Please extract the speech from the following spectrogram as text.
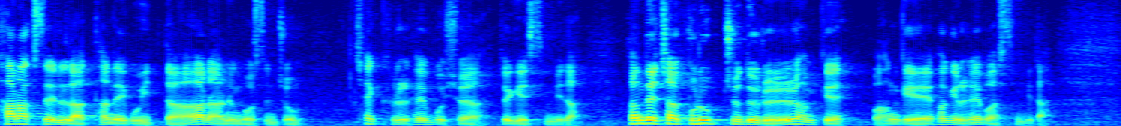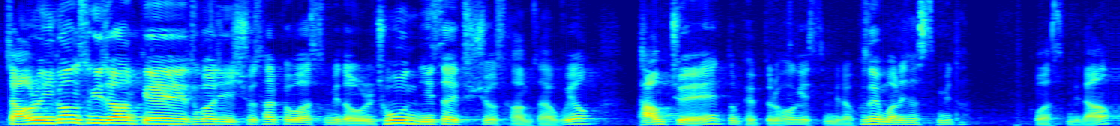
하락세를 나타내고 있다라는 것은 좀 체크를 해보셔야 되겠습니다. 현대차 그룹주들을 함께 한개 확인을 해봤습니다. 자, 오늘 이광수 기자와 함께 두 가지 이슈 살펴봤습니다. 오늘 좋은 insight 주셔서 감사하고요. 다음 주에 또 뵙도록 하겠습니다. 고생 많으셨습니다. 고맙습니다.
